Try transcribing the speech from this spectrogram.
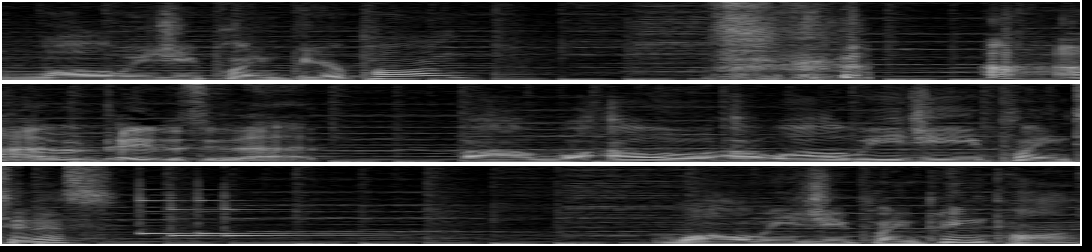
Waluigi playing beer pong. I would pay to see that. Uh, wa- oh, uh, Waluigi playing tennis. Waluigi playing ping pong.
